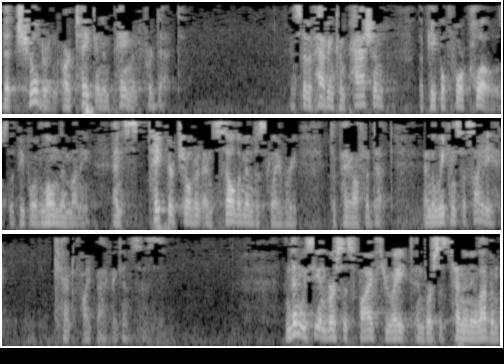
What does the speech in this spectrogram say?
that children are taken in payment for debt. Instead of having compassion, the people foreclose, the people have loaned them money, and take their children and sell them into slavery to pay off a debt. And the weakened society can't fight back against this. And then we see in verses 5 through 8 and verses 10 and 11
